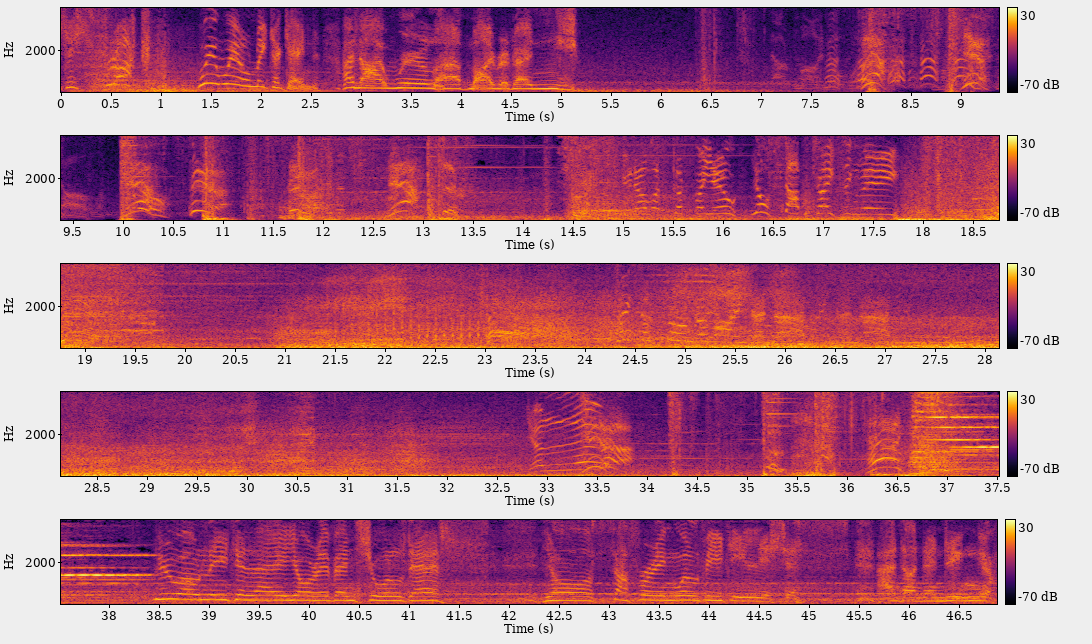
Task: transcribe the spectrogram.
This is struck! We will meet again, and I will have my revenge. You know what's good for you? You'll stop chasing me! Delay your eventual death. Your suffering will be delicious and unending.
